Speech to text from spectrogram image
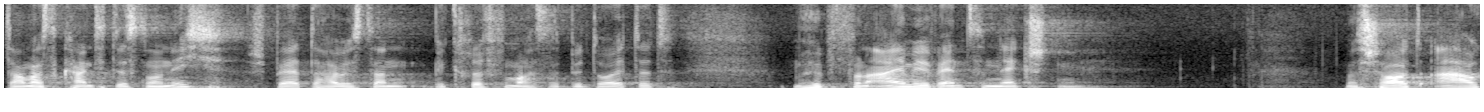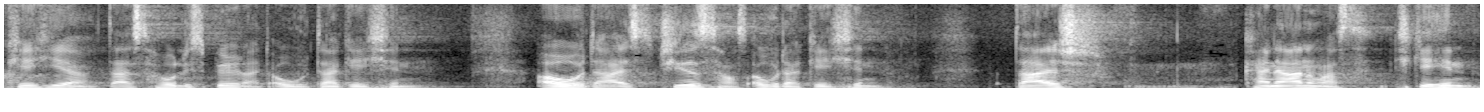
Damals kannte ich das noch nicht. Später habe ich es dann begriffen, was es bedeutet. Man hüpft von einem Event zum nächsten. Man schaut, ah, okay, hier, da ist Holy Spirit Night. Oh, da gehe ich hin. Oh, da ist Jesus House. Oh, da gehe ich hin. Da ist, keine Ahnung was, ich gehe hin.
